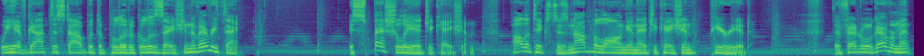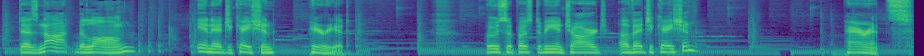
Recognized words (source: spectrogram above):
we have got to stop with the politicalization of everything, especially education. Politics does not belong in education, period. The federal government does not belong in education, period. Who's supposed to be in charge of education? Parents.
